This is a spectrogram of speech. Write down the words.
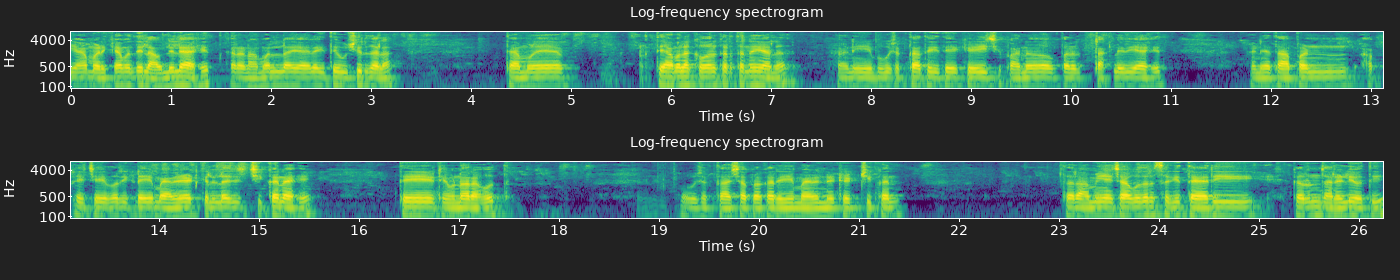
ह्या मडक्यामध्ये लावलेल्या आहेत कारण आम्हाला यायला इथे उशीर झाला. त्यामुळे ते आम्हाला कवर करता नाही आलं. आणि बघू शकता आता इथे केळीची पानं परत टाकलेली आहेत. आणि आता आपण आप- याच्यावर इकडे मॅरिनेट केलेलं जे चिकन आहे ते ठेवणार आहोत. बघू शकता अशा प्रकारे मॅरिनेटेड चिकन तर आम्ही याच्या अगोदर सगळी तयारी करून झालेली होती.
